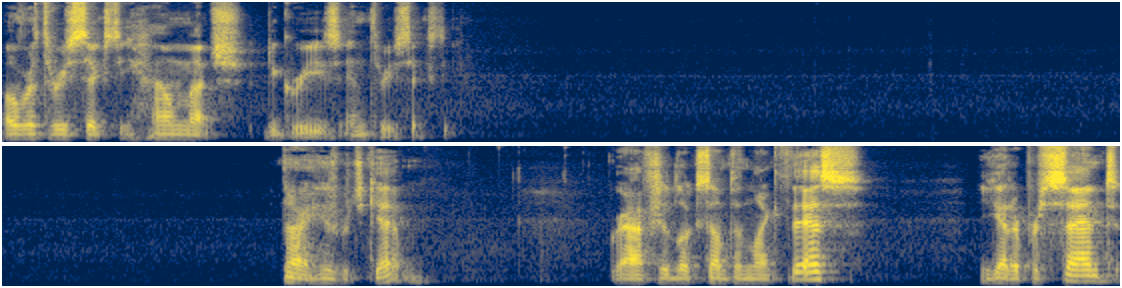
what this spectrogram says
Over 360. How much degrees in 360? All right, here's what you get. Graph should look something like this. You got a percent,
